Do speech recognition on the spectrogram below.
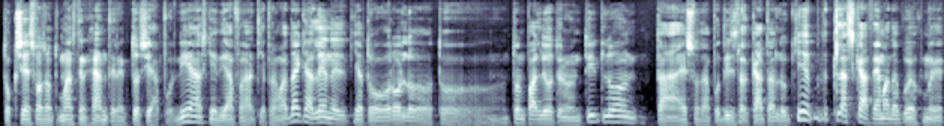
το ξέσπασμα του Master Hunter εκτός Ιαπωνίας και διάφορα τέτοια πραγματάκια. Λένε για το ρόλο το, των παλαιότερων τίτλων, τα έσοδα από digital catalog και κλασικά θέματα που έχουμε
